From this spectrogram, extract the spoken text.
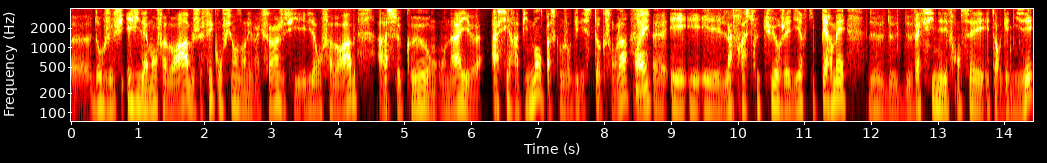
euh, donc je suis évidemment favorable, je fais confiance dans les vaccins, je suis évidemment favorable à ce que on, aille euh, assez rapidement, parce qu'aujourd'hui les stocks sont là, euh, et, et, et l'infrastructure, j'allais dire, qui permet de, de, de, vacciner les Français est organisée.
